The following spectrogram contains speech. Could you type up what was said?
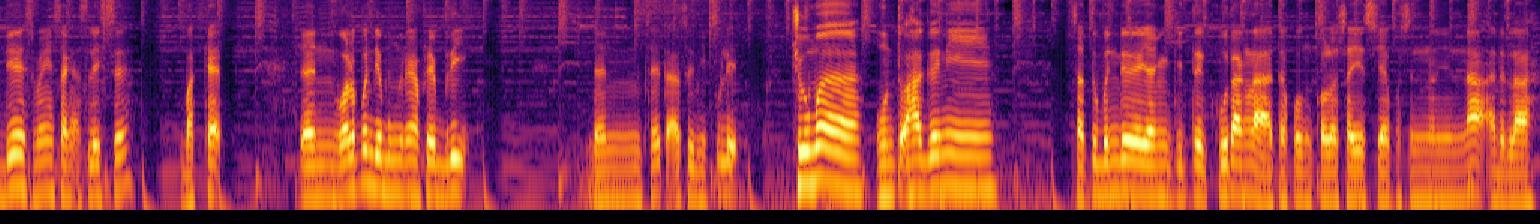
Dia sebenarnya sangat selesa Bucket Dan walaupun dia menggunakan fabric Dan saya tak rasa ni kulit Cuma untuk harga ni Satu benda yang kita kurang lah Ataupun kalau saya secara personal nak adalah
